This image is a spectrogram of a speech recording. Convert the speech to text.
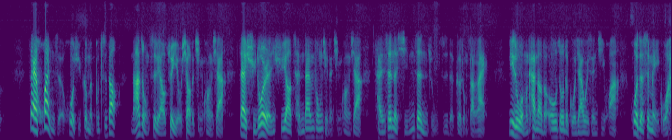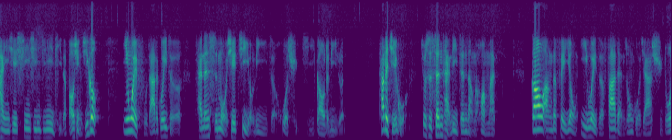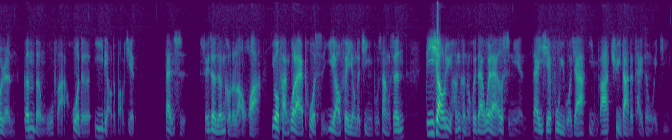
在患者或许根本不知道哪种治疗最有效的情况下，在许多人需要承担风险的情况下，产生了行政组织的各种障碍。例如我们看到的欧洲的国家卫生计划，或者是美国和一些新兴经济体的保险机构，因为复杂的规则，才能使某些既有利益者获取极高的利润。它的结果就是生产力增长的放慢。高昂的费用意味着发展中国家许多人根本无法获得医疗的保健，但是随着人口的老化，又反过来迫使医疗费用的进一步上升。低效率很可能会在未来二十年，在一些富裕国家引发巨大的财政危机。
